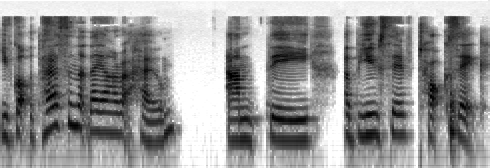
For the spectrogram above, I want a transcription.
You've got the person that they are at home and the abusive, toxic,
